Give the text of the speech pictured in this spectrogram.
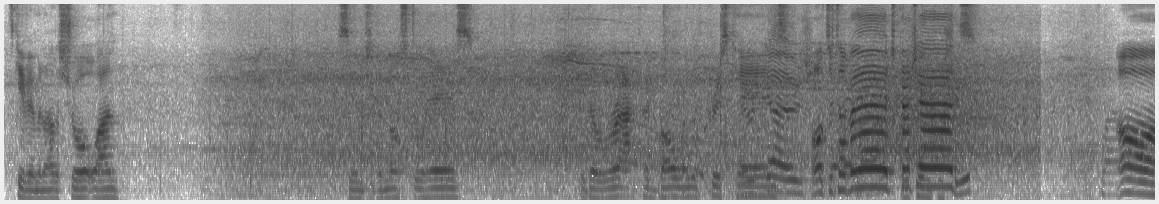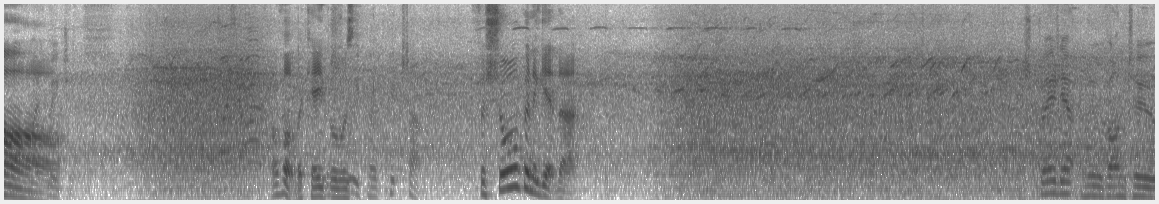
Let's give him another short one. Singe the nostril hairs. With a rapid bowling of Chris Cairns. Oh, to top edge, catch it! Oh. might reach it. I thought the keeper was Sweeper picks up. for sure going to get that. Australia move on to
